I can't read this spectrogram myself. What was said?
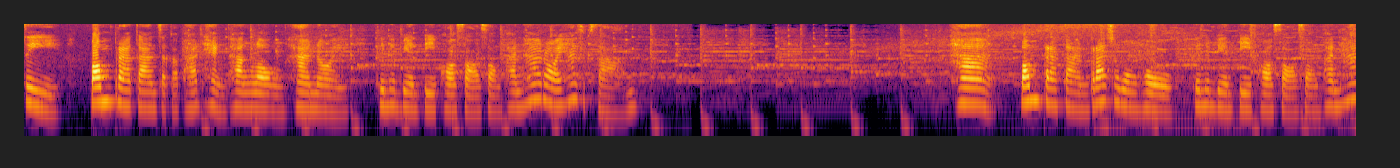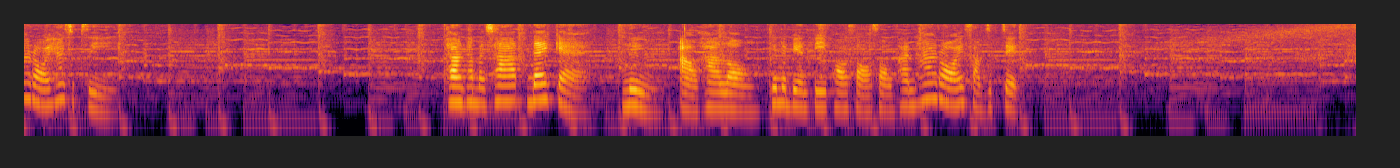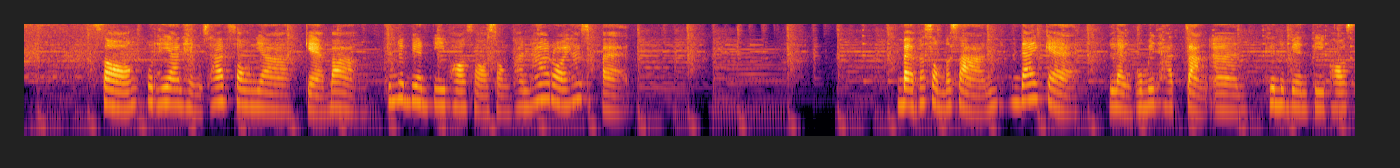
4. ป้อมปราการจักรพรรดิแห่งทางลองฮานอย ขึ้นทะเบียนปี พศ 2553 5. ป้อมปราการราชวงศ์โฮขึ้นทะเบียนปี พศ 2554 ทางธรรมชาติได้แก่ 1. อ่าวฮาลอง ขึ้นทะเบียนปี พศ 2537 2. อุทยานแห่งชาติฟองยา แก่บ่าง ขึ้นทะเบียนปี พศ 2558 แบบผสมผสานได้แก่ แหล่งภูมิทัศน์จ่างอาน ขึ้นทะเบียนปี พศ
